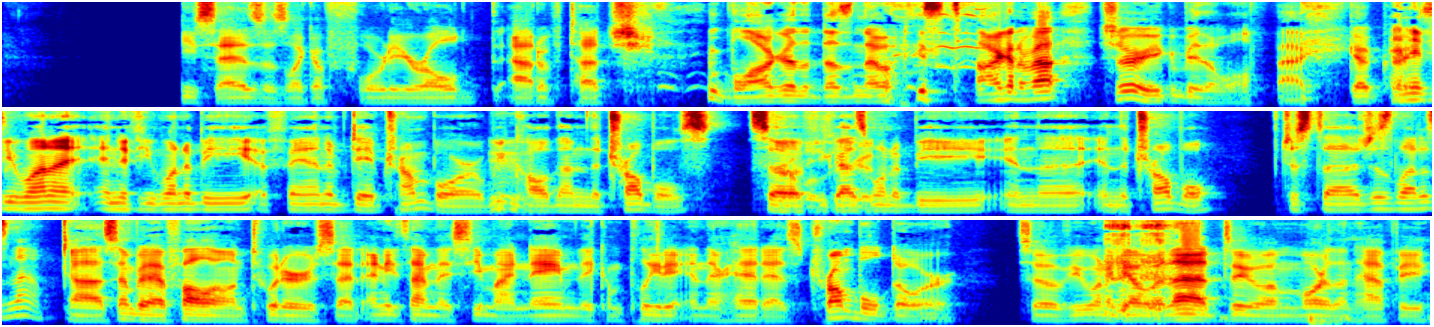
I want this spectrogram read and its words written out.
he says is like a 40 year old out of touch blogger that doesn't know what he's talking about. Sure, you can be the Wolf Pack. Go crazy. And if you want to, and if you want to be a fan of Dave Trumbore, we Mm. call them the Troubles. So if you guys want to be in the in the trouble, just uh, just let us know. Uh, somebody I follow on Twitter said anytime they see my name, they complete it in their head as Trumbledore. So if you want to go with that too, I'm more than happy.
